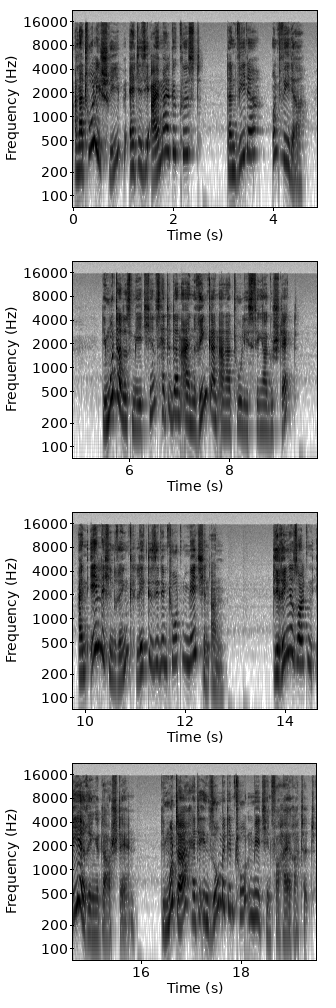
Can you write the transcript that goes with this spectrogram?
Anatoli schrieb, er hätte sie einmal geküsst, dann wieder und wieder. Die Mutter des Mädchens hätte dann einen Ring an Anatolis Finger gesteckt, einen ähnlichen Ring legte sie dem toten Mädchen an. Die Ringe sollten Eheringe darstellen. Die Mutter hätte ihn so mit dem toten Mädchen verheiratet.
